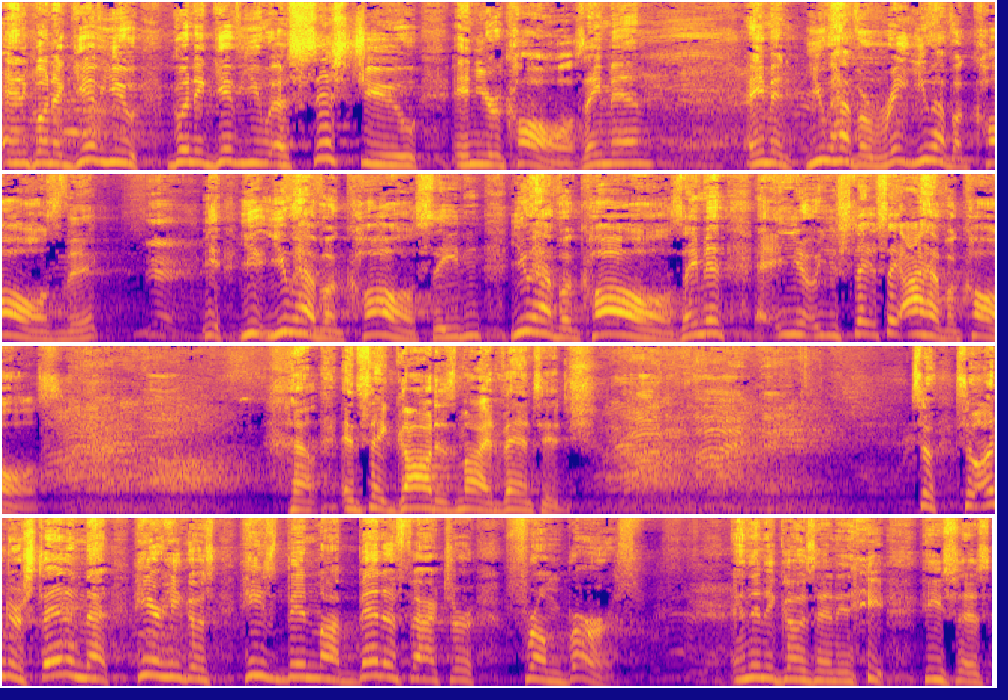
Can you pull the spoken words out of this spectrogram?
and going to give you, going to give you, assist you in your cause. Amen. Amen. You have a re, you have a cause, Vic. You, you, you have a cause, Eden. You have a cause. Amen. Eh, you know, you say, say I have a cause. and say, God is my advantage. So, so understanding that here he goes, he's been my benefactor from birth. And then he goes in and he, he says,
